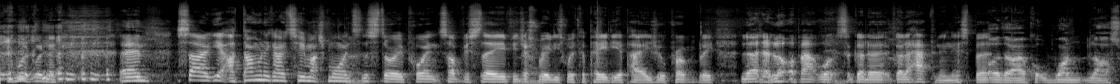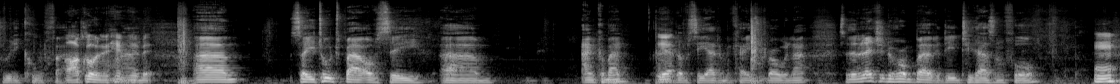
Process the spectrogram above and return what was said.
He would, wouldn't he? Um, so yeah, I don't want to go too much more into the story points. Obviously, if you just read his Wikipedia page, you'll probably learn a lot about what's gonna gonna happen in this. But Although I've got one last really cool fact. oh, go on and hit me a bit. Um, so you talked about obviously um, Anchorman. And Yeah. obviously Adam McKay's role in that. So the Legend of Ron Burgundy in 2004. Hmm.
